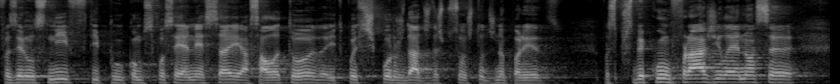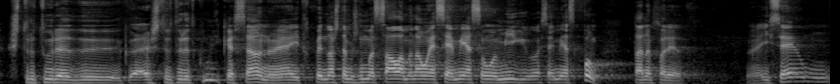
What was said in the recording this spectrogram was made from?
fazer um sniff, tipo, como se fosse a NSA, a sala toda, e depois expor os dados das pessoas todos na parede, para se perceber quão frágil é a nossa estrutura de, a estrutura de comunicação, não é? E de repente nós estamos numa sala a mandar um SMS a um amigo e o SMS, pum, está na parede. É? Isso é um...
